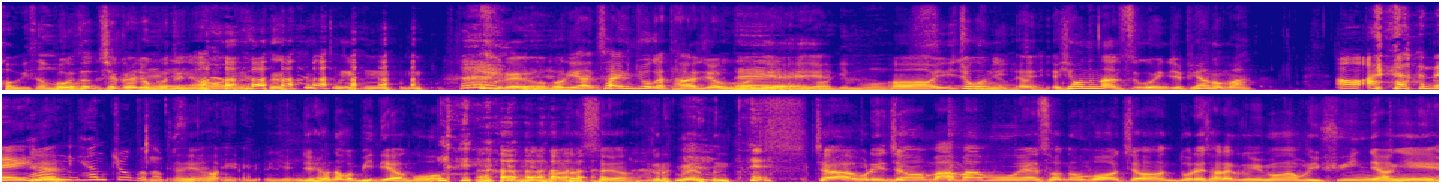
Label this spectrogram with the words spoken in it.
거기서 뭐- 거기서도 제가 해줬거든요. 그래요. 거기 한 4인조가 다 하죠. 그거. 네, 예, 예. 거기 뭐 어, 이쪽은 유명하죠. 현은 안 쓰고 이제 피아노만 어, 아, 네, 현, 예. 현 쪽은 예, 없어요. 현- 네. 이제 현하고 미디하고 음, 알았어요. 그러면 자 우리 저 마마무에서도 뭐 저 노래 잘하기로 유명한 우리 휘인 양이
